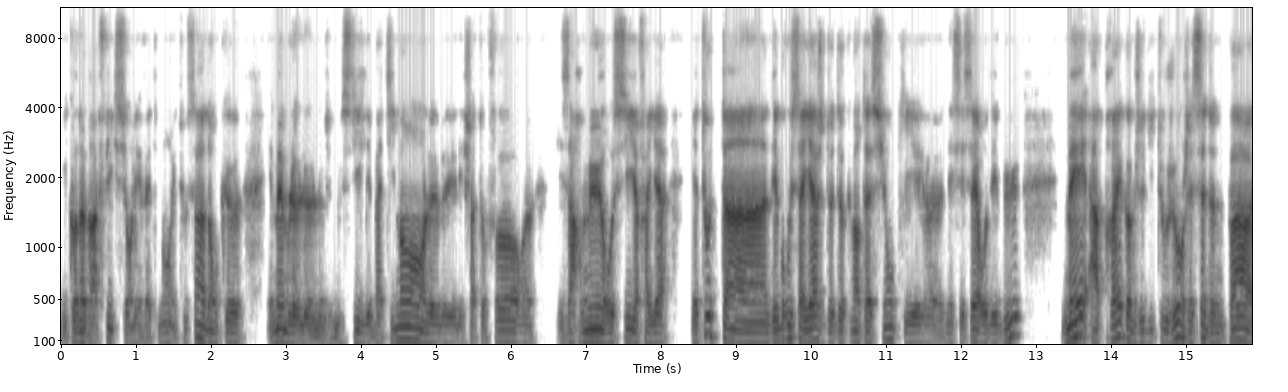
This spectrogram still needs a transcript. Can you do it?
iconographique sur les vêtements et tout ça. Donc, euh, et même le, le, le, style des bâtiments, les châteaux forts, les armures aussi. Enfin, il y a, il y a tout un débroussaillage de documentation qui est nécessaire au début. Mais après, comme je dis toujours, j'essaie de ne pas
